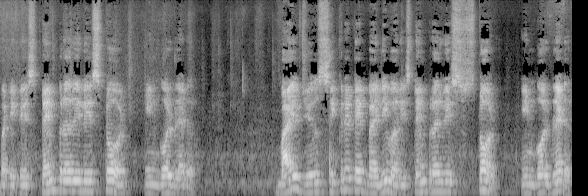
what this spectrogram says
but it is temporarily stored in gallbladder Bile juice secreted by liver is temporarily stored in gallbladder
